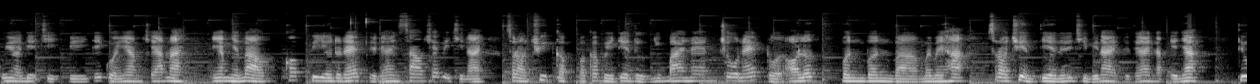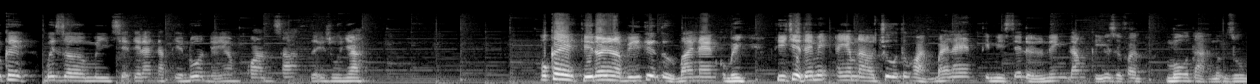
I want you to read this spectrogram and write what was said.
cũng như là địa chỉ ví tích của anh em trên app này. Anh em nhấn vào copy address để tiến hành sao chép địa chỉ này, sau đó truy cập vào các ví điện tử như Binance, Tronet, rồi Alert, vân vân và mấy mấy hạ. Sau đó chuyển tiền đến địa chỉ ví này để tiến hành nạp tiền nha. Thì ok, bây giờ mình sẽ tiến hành nạp tiền luôn để anh em quan sát dãy dụ nha. Ok, thì đây là ví điện tử Binance của mình. Thì chỉ thêm anh em nào chưa tài khoản Binance thì mình sẽ để link đăng ký ở dưới phần mô tả nội dung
